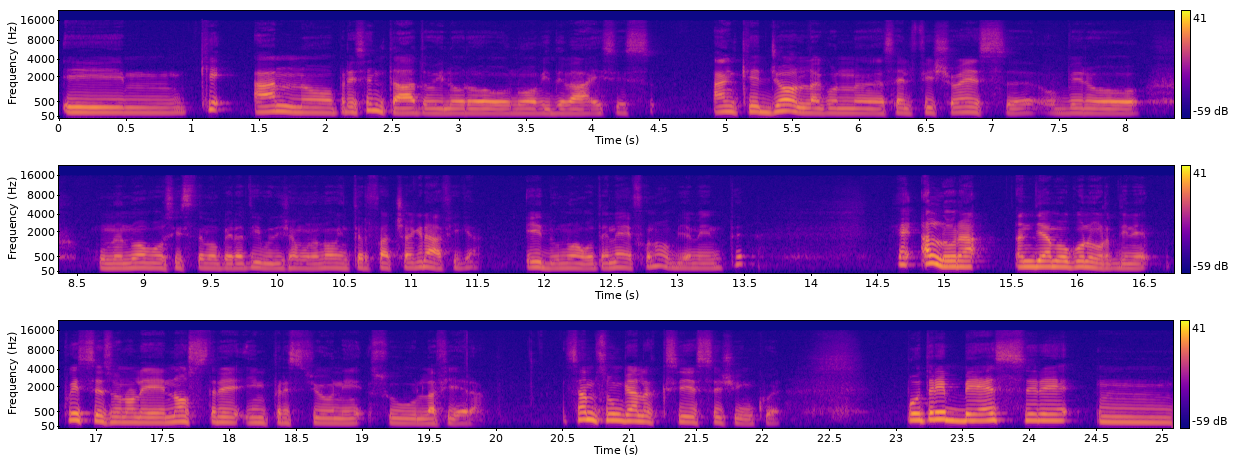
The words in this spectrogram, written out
ehm, che hanno presentato i loro nuovi devices. Anche Jolla con Selfish OS, ovvero un nuovo sistema operativo, diciamo una nuova interfaccia grafica ed un nuovo telefono ovviamente. E allora andiamo con ordine. Queste sono le nostre impressioni sulla fiera. Samsung Galaxy S5 potrebbe essere mh,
